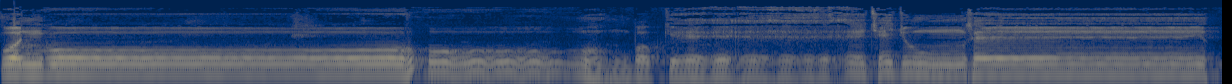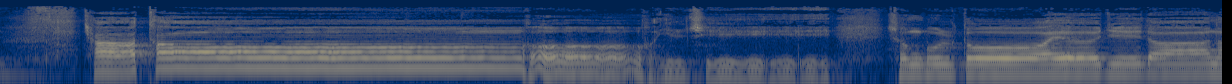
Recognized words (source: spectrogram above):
원공 법계 제중세. 차타 일치 성불도 하여지다나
